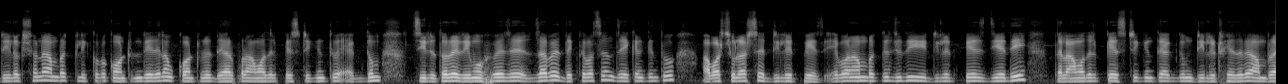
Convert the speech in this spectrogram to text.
ডিলেকশনে আমরা ক্লিক করব কন্টিনিউ দিয়ে দিলাম। কন্টিনিউ দেওয়ার পর আমাদের পেজটি কিন্তু একদম চিরতরে রিমুভ হয়ে যে- যাবে, দেখতে পাচ্ছেন যে এখানে কিন্তু আবার চলে আসছে ডিলেট পেজ এবার আমরা যদি ডিলেট পেজ দিয়ে দিই, তাহলে আমাদের পেজটি কিন্তু একদম ডিলেট হয়ে যাবে। আমরা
